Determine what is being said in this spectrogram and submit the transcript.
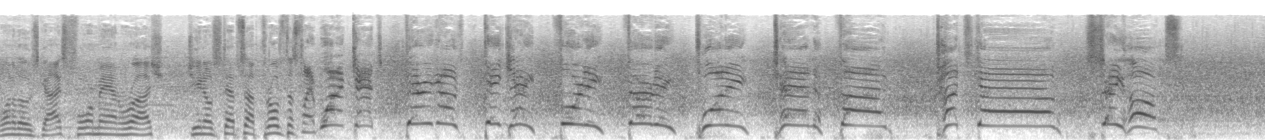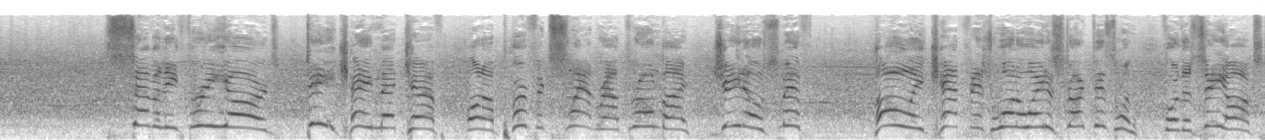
one of those guys, four man rush. Geno steps up, throws the slant. What a catch! There he goes! DK 40, 30, 20, 10, 5. Touchdown! Seahawks! 73 yards. DK Metcalf on a perfect slant route thrown by Geno Smith. Holy catfish, what a way to start this one for the Seahawks.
